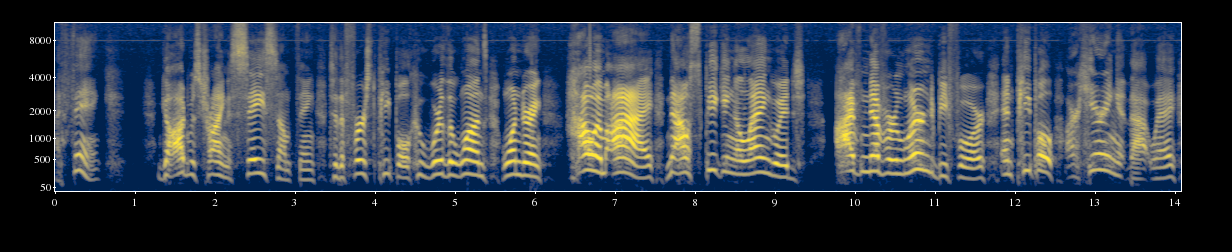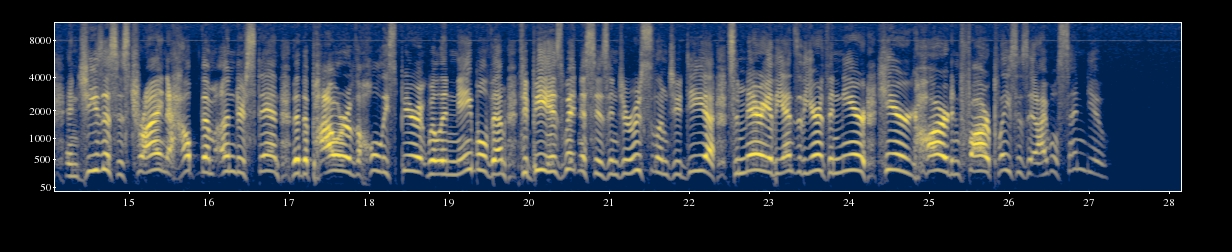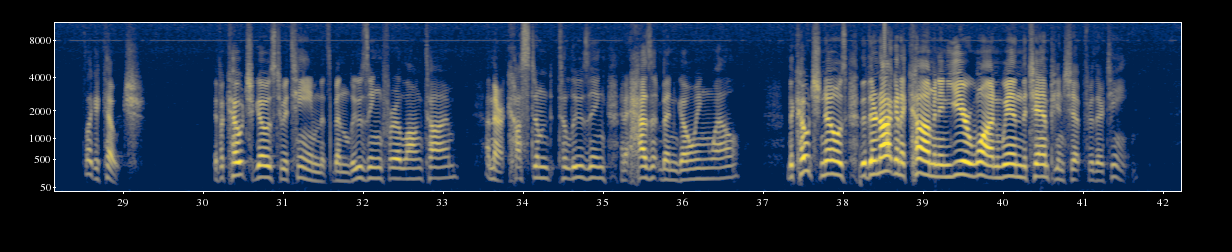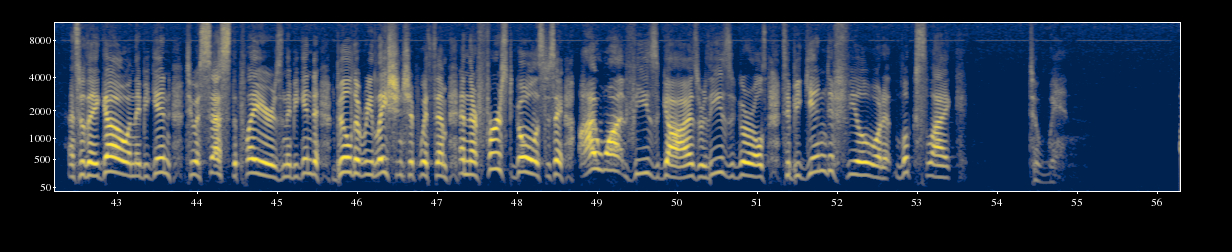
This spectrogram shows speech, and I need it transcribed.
I think God was trying to say something to the first people who were the ones wondering, how am I now speaking a language I've never learned before, and people are hearing it that way. And Jesus is trying to help them understand that the power of the Holy Spirit will enable them to be his witnesses in Jerusalem, Judea, Samaria, the ends of the earth, and near, here, hard, and far places that I will send you. It's like a coach. If a coach goes to a team that's been losing for a long time, and they're accustomed to losing, and it hasn't been going well, the coach knows that they're not going to come and in year one win the championship for their team. And so they go and they begin to assess the players and they begin to build a relationship with them. And their first goal is to say, I want these guys or these girls to begin to feel what it looks like to win.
